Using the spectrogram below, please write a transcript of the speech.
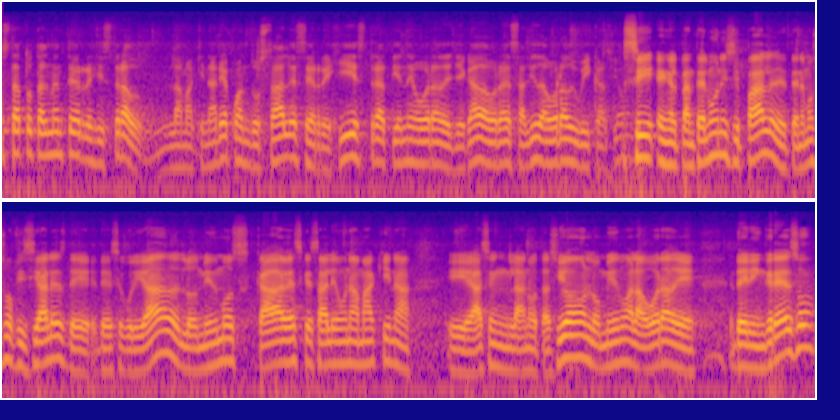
está totalmente registrado. La maquinaria cuando sale se registra, tiene hora de llegada, hora de salida, hora de ubicación. Sí, en el plantel municipal eh, tenemos oficiales de, seguridad, los mismos cada vez que sale una máquina eh, hacen la anotación, lo mismo a la hora de, del ingreso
